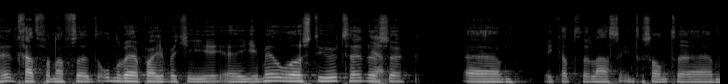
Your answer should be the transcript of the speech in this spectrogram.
het gaat vanaf het onderwerp waar je, wat je je mail stuurt. Hè. Dus ja. um, ik had laatst een interessant ehm,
